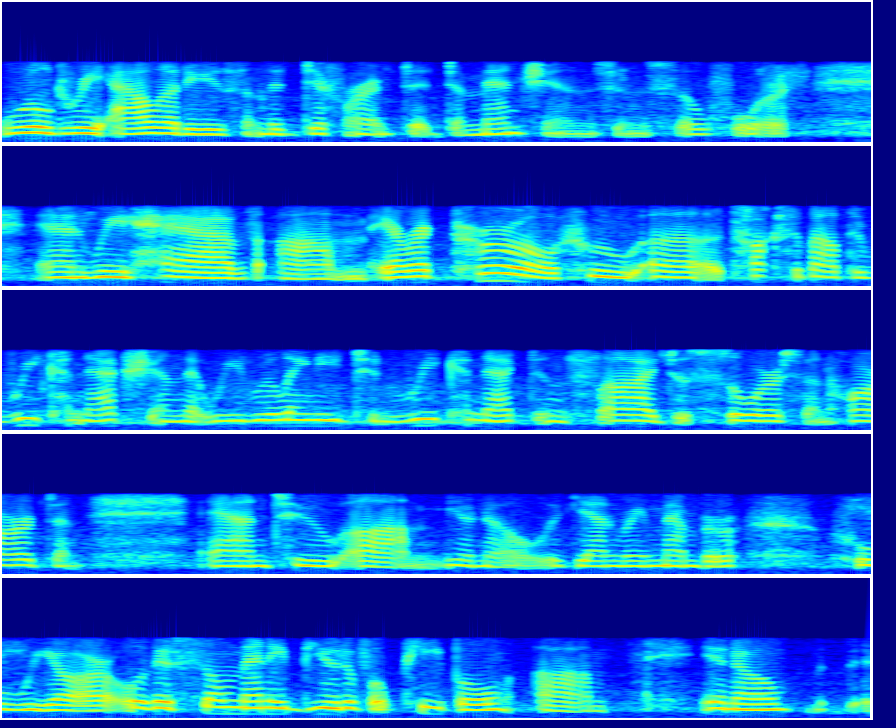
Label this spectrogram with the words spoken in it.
world realities and the different uh, dimensions and so forth and we have um, Eric Pearl who uh, talks about the reconnection that we really need to reconnect inside to source and heart and and to um, you know again remember who we are. Oh, there's so many beautiful people, um, you know, uh,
